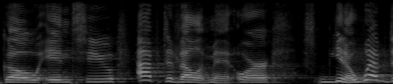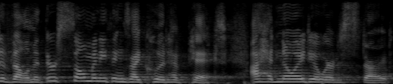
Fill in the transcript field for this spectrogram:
go into app development or you know, web development. There's so many things I could have picked. I had no idea where to start.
